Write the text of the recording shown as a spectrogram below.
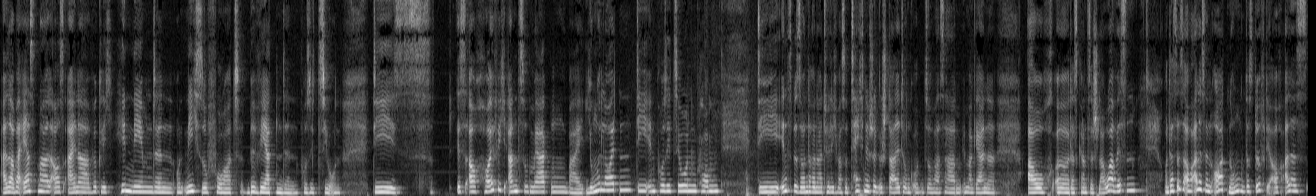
Also aber erstmal aus einer wirklich hinnehmenden und nicht sofort bewertenden Position. Dies ist auch häufig anzumerken bei jungen Leuten, die in Positionen kommen, die insbesondere natürlich, was so technische Gestaltung und sowas haben, immer gerne auch äh, das Ganze schlauer wissen. Und das ist auch alles in Ordnung und das dürft ihr auch alles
